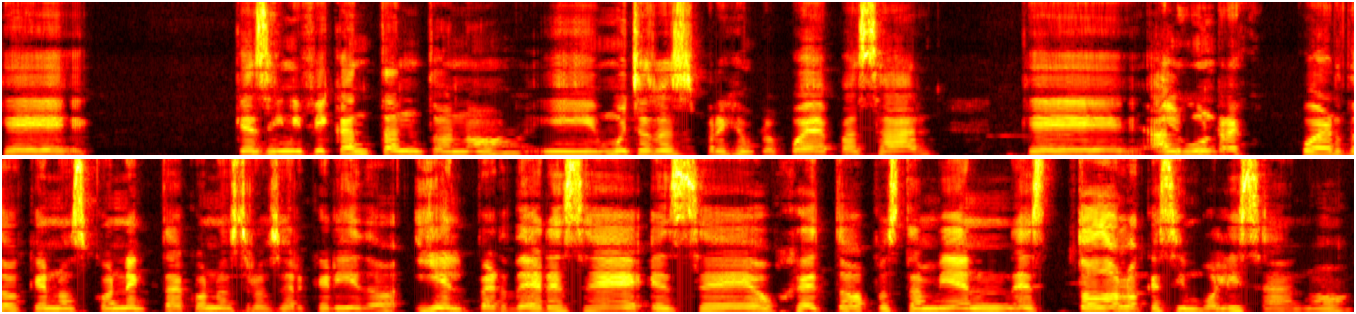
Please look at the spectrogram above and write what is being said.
que, significan tanto, ¿no? Y muchas veces, por ejemplo, puede pasar que algún recuerdo que nos conecta con nuestro ser querido y el perder ese, ese objeto, pues también es todo lo que simboliza, ¿no?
